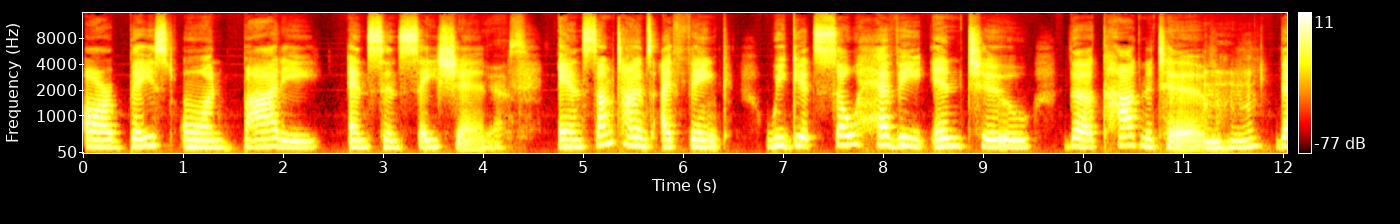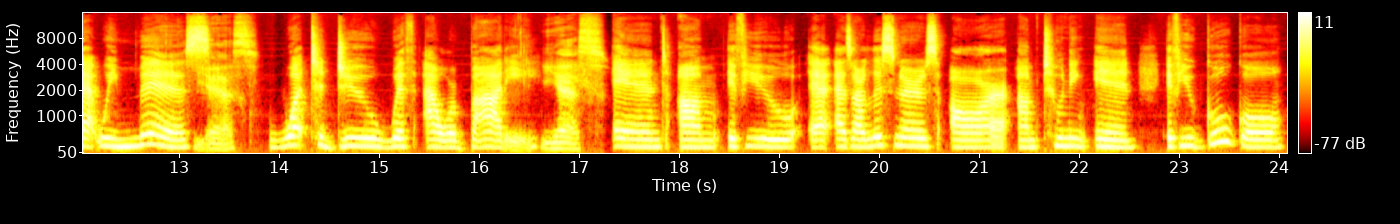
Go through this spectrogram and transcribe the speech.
are based on body and sensation. Yes. And sometimes I think we get so heavy into the cognitive that we miss Yes. what to do with our body. Yes. And um, if you, as our listeners are um, tuning in, if you Google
